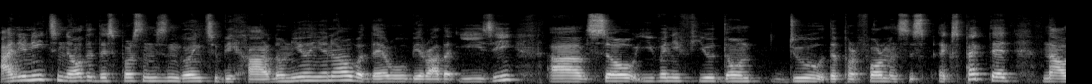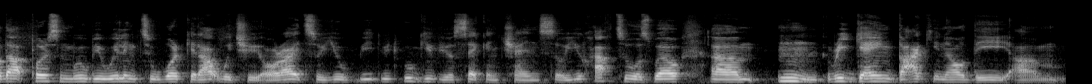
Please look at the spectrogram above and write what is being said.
And you need to know that this person isn't going to be hard on you, you know, but they will be rather easy. Uh, so even if you don't do the performances expected, now that person will be willing to work it out with you, all right? So you it, it will give you a second chance. So you have to as well um, regain back, you know, the um,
